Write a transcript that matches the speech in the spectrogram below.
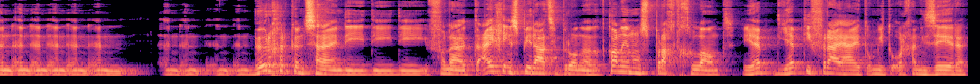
een, een, een, een, een, burger kunt zijn die, die, die vanuit de eigen inspiratiebronnen, dat kan in ons prachtige land. Je hebt, je hebt die vrijheid om je te organiseren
